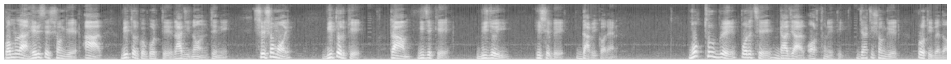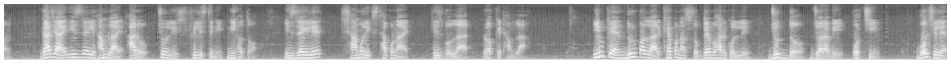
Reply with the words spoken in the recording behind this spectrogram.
কমলা হ্যারিসের সঙ্গে আর বিতর্ক করতে রাজি নন তিনি। সে সময় বিতর্কে ট্রাম্প নিজেকে বিজয়ী হিসেবে দাবি করেন। মুখ থুবড়ে পড়েছে গাজার অর্থনীতি, জাতিসংঘের প্রতিবেদন। গাজায় ইসরায়েলি হামলায় আরও চল্লিশ ফিলিস্তিনি নিহত। ইসরায়েলের সামরিক স্থাপনায় হিজবুল্লাহর রকেট হামলা। ইউক্রেন দূরপাল্লার ক্ষেপণাস্ত্র ব্যবহার করলে যুদ্ধ জড়াবে পশ্চিম, বলছিলেন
